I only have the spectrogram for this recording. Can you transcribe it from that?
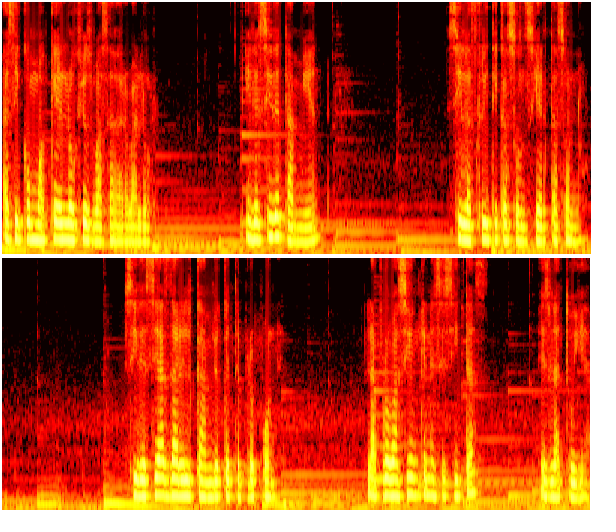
así como a qué elogios vas a dar valor. Y decide también si las críticas son ciertas o no. Si deseas dar el cambio que te proponen. La aprobación que necesitas es la tuya,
